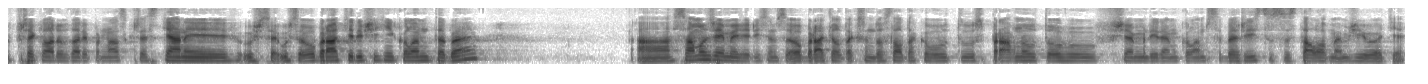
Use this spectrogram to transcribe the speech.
V překladu tady pro nás křesťany už se, už se obrátili všichni kolem tebe. A samozřejmě, že když jsem se obrátil, tak jsem dostal takovou tu správnou touhu všem lidem kolem sebe říct, co se stalo v mém životě.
